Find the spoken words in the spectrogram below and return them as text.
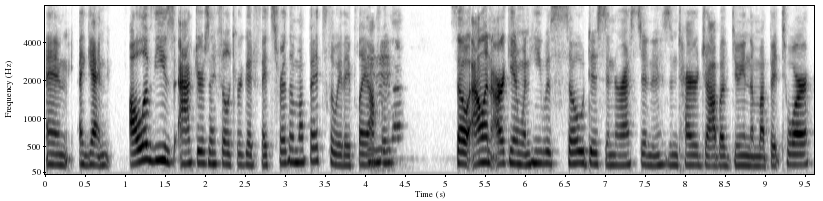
And again, all of these actors I feel like are good fits for the Muppets, the way they play off of Mhm. them. So Alan Arkin, when he was so disinterested in his entire job of doing the Muppet tour,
